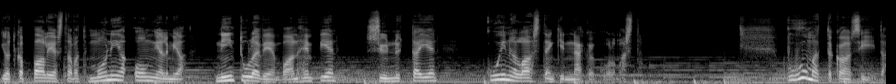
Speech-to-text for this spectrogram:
jotka paljastavat monia ongelmia niin tulevien vanhempien, synnyttäjien kuin lastenkin näkökulmasta. Puhumattakaan siitä,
